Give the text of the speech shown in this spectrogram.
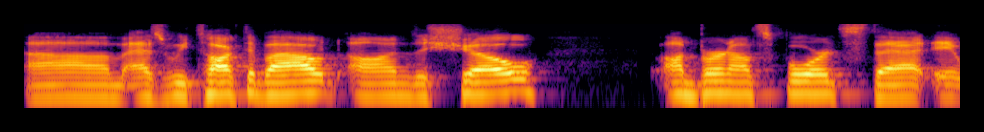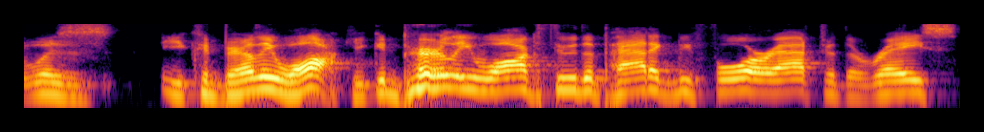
um, as we talked about on the show on Burnout Sports, that it was you could barely walk. You could barely walk through the paddock before or after the race.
